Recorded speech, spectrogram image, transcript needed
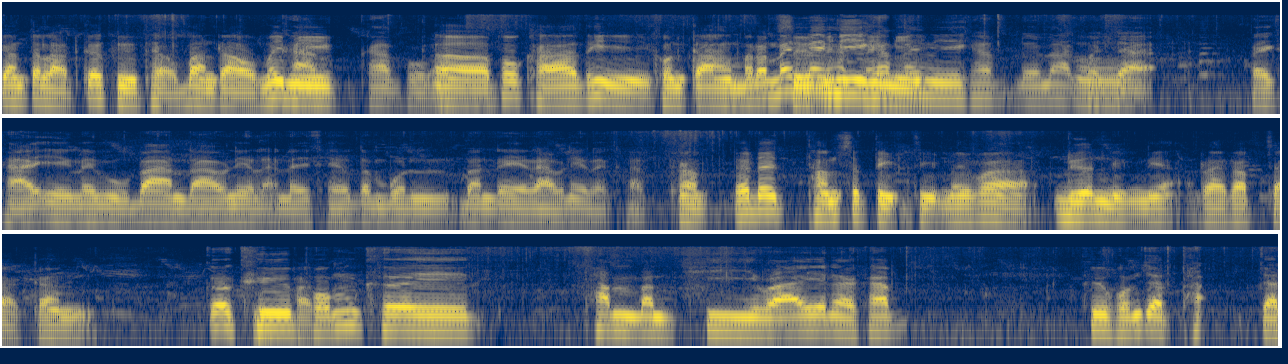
การตลาดก็คือแถวบ้านเราไม่มีครับครับผมเอ่อพ่อค้าที่คนกลางมารับไม่ซื้อไม่มีครับไม่ไม่มีครับโดยมากอ๋อก็จะ ไปขายเองในหมู่บ้านเราเนี่ยแหละในแถวตำบลบ้านเร่เราเนี่ยแหละครับ ครับ แล้วได้ทำสถิติไหมว่าเดือนหนึ่งเนี่ยรายรับจากการ ก็คือครับผมเคยทำบัญชีไว้นะครับ คือผมจะทะจะ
